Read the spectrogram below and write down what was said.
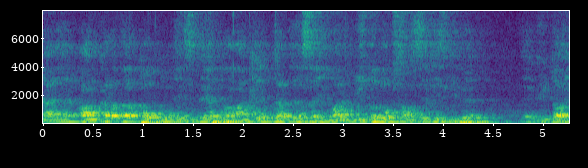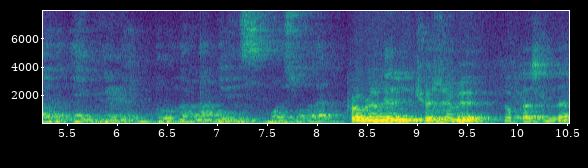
yani Ankara'da toplum nezdinde yapılan anketlerde de sayım var. %98 gibi e, Kütahya'nın en güvenilir kurumlarından biriyiz polis olarak. Problemlerin çözümü noktasında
